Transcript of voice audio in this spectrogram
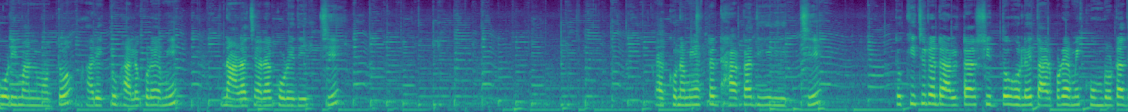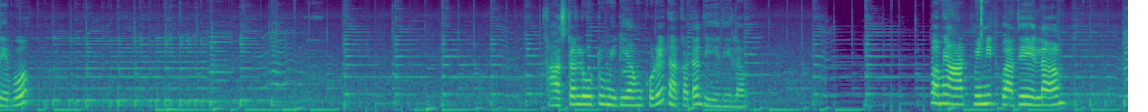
পরিমাণ মতো, আর একটু ভালো করে আমি নাড়াচাড়া করে দিচ্ছি। এখন আমি একটা ঢাকা দিয়ে দিচ্ছি। তো কিছুটা ডালটা সিদ্ধ হলে তারপরে আমি কুমড়োটা দেবো। আঁচটা লো টু মিডিয়াম করে ঢাকাটা দিয়ে দিলাম। তো আমি আট মিনিট বাদে এলাম।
